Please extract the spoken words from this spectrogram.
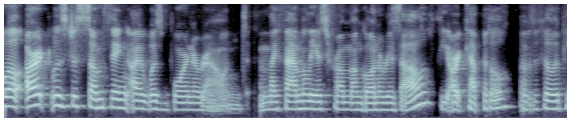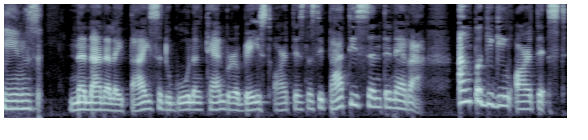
Well, art was just something I was born around. My family is from Mangono Rizal, the art capital of the Philippines. Nananalaytay sa dugo ng Canberra-based artist na si Patty Centenera ang pagiging artist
